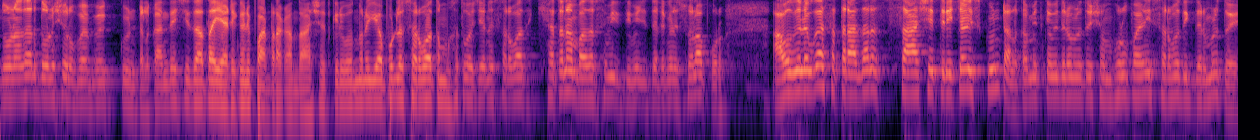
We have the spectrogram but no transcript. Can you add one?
दोन हजार दोनशे रुपये क्विंटल. कांद्याची जाता या ठिकाणी पांढरा कांदा. शेतकरी बंधूंनो यापुढे सर्वात महत्त्वाची आणि सर्वात ख्यातनाम बाजार समिती म्हणजे त्या ठिकाणी सोलापूर. आवक झाले बघा सतरा हजार सहाशे त्रेचाळीस क्विंटल. कमीत कमी दर मिळतोय शंभर रुपयांनी सर्वाधिक दर मिळतोय.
